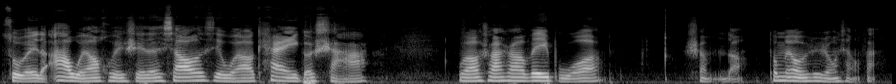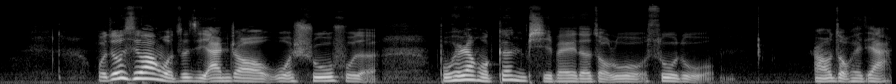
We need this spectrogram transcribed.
所谓的啊我要回谁的消息，我要看一个啥，我要刷刷微博什么的都没有这种想法。我就希望我自己按照我舒服的，不会让我更疲惫的走路速度，然后走回家。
